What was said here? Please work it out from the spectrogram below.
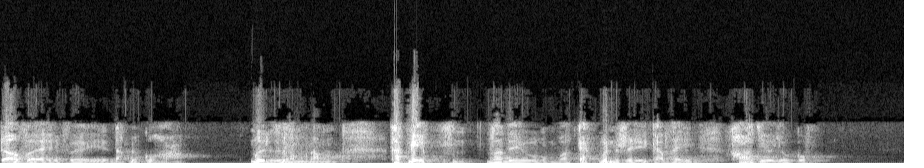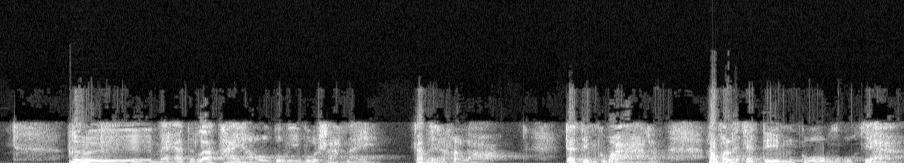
trở về với đất nước của họ. 15 năm thất nghiệp là điều mà các binh sĩ cảm thấy khó chịu vô cùng. Người mẹ, tức là thái hậu của vị vua sát này, cảm thấy rất là lo. Trái tim của bà đó, không phải là trái tim của một quốc gia,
